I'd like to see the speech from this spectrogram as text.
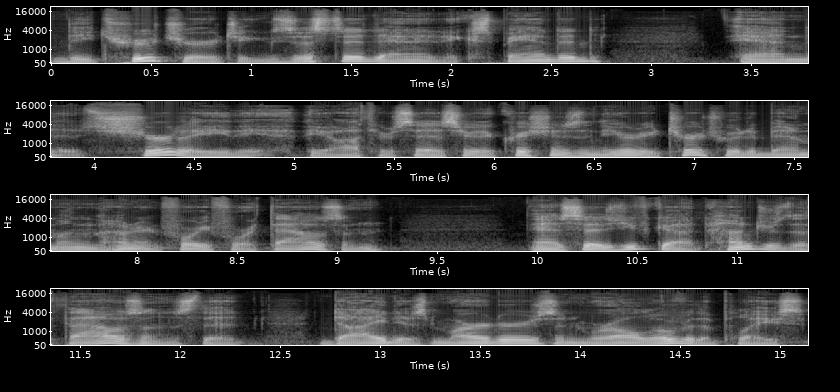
the true church existed and it expanded. And surely, the, the author says here, the Christians in the early church would have been among the 144,000. And it says you've got hundreds of thousands that died as martyrs and were all over the place.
